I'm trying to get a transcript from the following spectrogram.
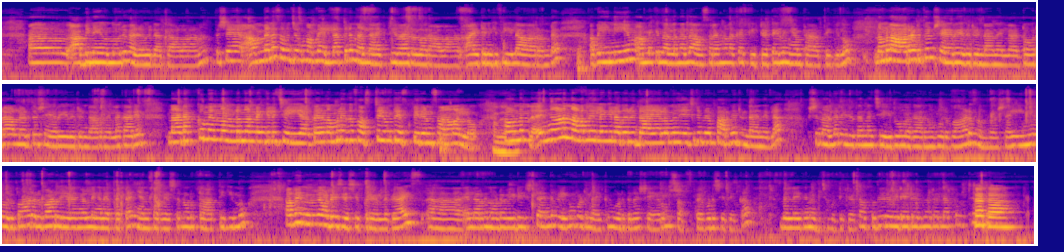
അഭിനയം ഒന്നും ഒരു കഴിവില്ലാത്ത ആളാണ്. പക്ഷെ അമ്മനെ സംബന്ധിച്ച് അമ്മ എല്ലാത്തിലും നല്ല ആക്റ്റീവ് ഒരാളാണ് ആയിട്ട് എനിക്ക് ഫീൽ ആവാറുണ്ട്. അപ്പൊ ഇനിയും അമ്മയ്ക്ക് നല്ല നല്ല അവസരങ്ങളൊക്കെ കിട്ടട്ടെ എന്ന് ഞാൻ പ്രാർത്ഥിക്കുന്നു. നമ്മൾ ആരുടെടുത്തും ഷെയർ ചെയ്തിട്ടുണ്ടായിരുന്നില്ല കേട്ടോ. ഒരാളുടെ അടുത്തും ഷെയർ ചെയ്തിട്ടുണ്ടായിരുന്നില്ല. കാര്യം നടക്കുമെന്നുണ്ടെന്നുണ്ടെങ്കിൽ ചെയ്യുക കാര്യം നമ്മൾ ഇത് ഫസ്റ്റ് ടൈമത്തെ എക്സ്പീരിയൻസ് ആണല്ലോ. അതുകൊണ്ട് എങ്ങാനും നടന്നില്ലെങ്കിൽ അതൊരു ഇതായാലോ എന്ന് വിചാരിച്ചിട്ട് ഞാൻ പറഞ്ഞിട്ടുണ്ടായിരുന്നില്ല. പക്ഷെ നല്ല രീതിയിൽ തന്നെ ചെയ്തു എന്നൊക്കെ അറിഞ്ഞപ്പോൾ ഒരുപാട് സന്തോഷമായി ഇനി ഒരുപാട് ഒരുപാട് ഉയരങ്ങളിൽ ഇങ്ങനെ എത്തട്ടെ. ഞാൻ സർവേശ്വരനോട് പ്രാർത്ഥിക്കുന്നു. അപ്പോൾ ഇന്നത്തെ നമ്മുടെ വിശേഷം ഇത്രയേ ഉള്ളൂ ഗൈസ് എല്ലാവർക്കും നമ്മുടെ വീഡിയോ ഇഷ്ടമായെങ്കിൽ വേഗം പോയിട്ട് ലൈക്കും കൊടുത്തില്ല ഷെയറും സബ്സ്ക്രൈബ് ചെയ്തേക്കാം. ബെല്ലൈക്കൻ അടിച്ചു പൊട്ടിക്കട്ടോ പുതിയൊരു വീഡിയോ ആയിട്ട് വരുന്നവരെല്ലാവർക്കും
